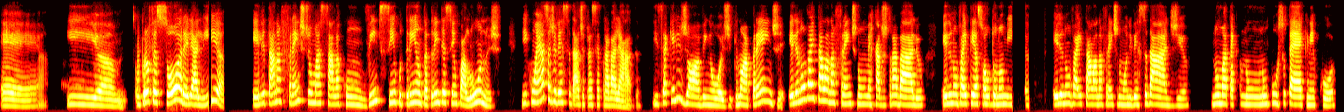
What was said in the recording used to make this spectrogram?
É, e um, o professor, ele ali, ele está na frente de uma sala com 25, 30, 35 alunos, e com essa diversidade para ser trabalhada. E se aquele jovem hoje que não aprende, ele não vai estar lá na frente no mercado de trabalho, ele não vai ter a sua autonomia, ele não vai estar lá na frente numa universidade, numa num, num curso técnico.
